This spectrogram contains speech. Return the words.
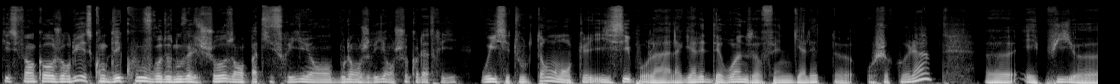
qui se fait encore aujourd'hui. Est-ce qu'on découvre de nouvelles choses en pâtisserie, en boulangerie, en chocolaterie? Oui, c'est tout le temps. Donc ici, pour la, galette des rois, nous avons fait une galette euh, au chocolat. Euh, et puis euh,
